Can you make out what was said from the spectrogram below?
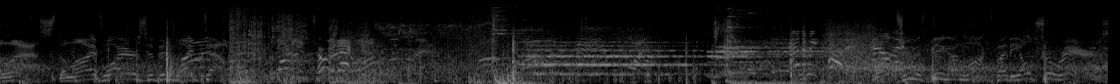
Alas, the live wires have been wiped out. Guardian turret active. Unlocked by the Ultra Rares.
